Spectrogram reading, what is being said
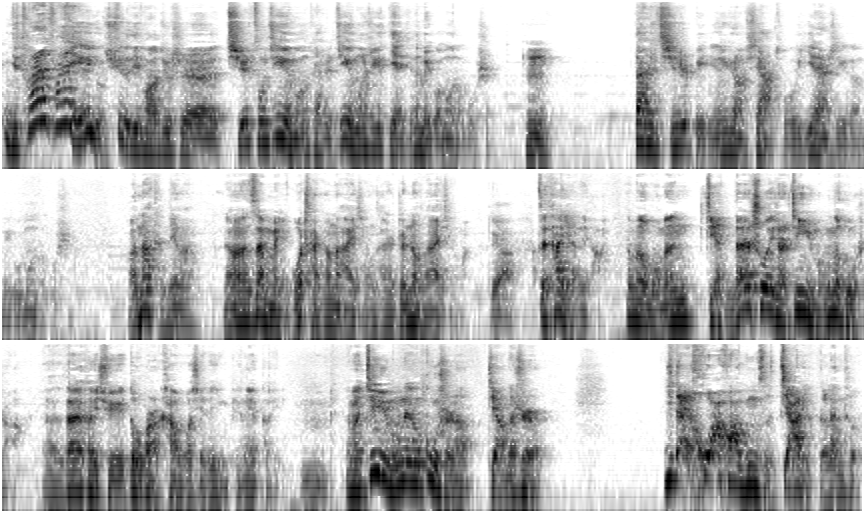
你突然发现一个有趣的地方，就是其实从金玉盟开始，金玉盟是一个典型的美国梦的故事，嗯但是其实《北京遇上西雅图》依然是一个美国梦的故事。啊，那肯定啊。然后在美国产生的爱情才是真正的爱情嘛。对啊，在他眼里啊，那么我们简单说一下金玉盟的故事啊，呃，大家可以去豆瓣看我写的影评也可以。嗯，那么金玉盟这个故事呢，讲的是一代花花公子加里格兰特。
